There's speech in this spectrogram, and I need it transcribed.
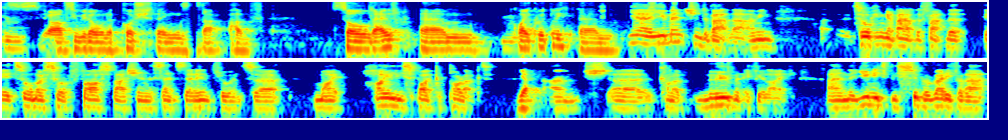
'Cause, you know, obviously, we don't want to push things that have sold out um, Mm. quite quickly. Um, Yeah, you mentioned about that. I mean, talking about the fact that it's almost sort of fast fashion in the sense that an influencer might highly spike a product, Yep. um, sh- uh, kind of movement, if you like, and that you need to be super ready for that,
